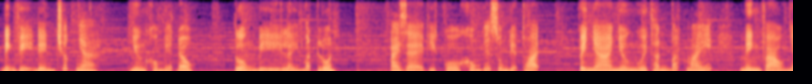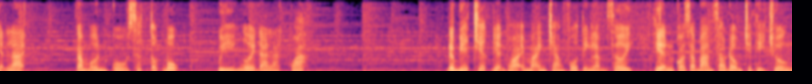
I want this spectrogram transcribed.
định vị đến trước nhà nhưng không biết đâu, tưởng bị lấy mất luôn. Ai rẻ vì cô không biết dùng điện thoại, về nhà nhờ người thân bắt máy, mình vào nhận lại. Cảm ơn cô rất tốt bụng, quý người Đà Lạt quá. Được biết chiếc điện thoại mà anh chàng vô tình làm rơi hiện có giá bán dao động trên thị trường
